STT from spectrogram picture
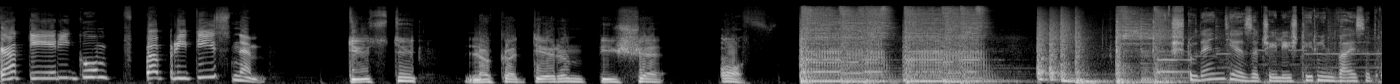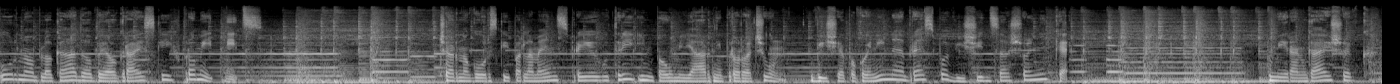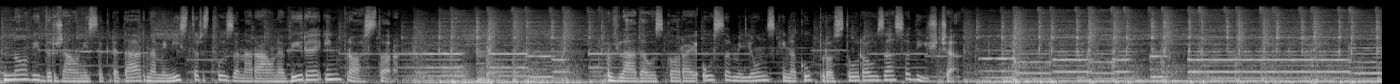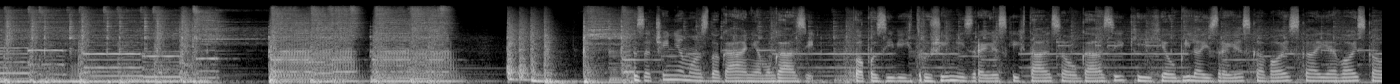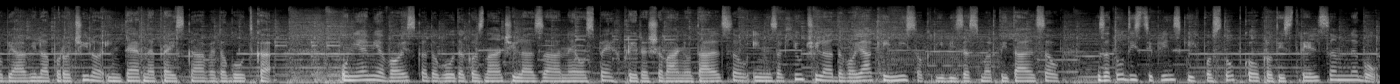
Kateri gumb pa pritisnem? Tisti, na katerem piše OF. Študentje začeli 24-urno blokado beograjskih prometnic. Črnogorski parlament sprejel 3,5 milijardni proračun, više pokojnine brez povišic za šolnike. Miran Gajšek, novi državni sekretar na Ministrstvu za naravne vire in prostor. Vlada v skoraj 8 milijonski nakup prostorov za sodišča. Začenjamo z dogajanjem v Gazi. Po pozivih družin izraelskih talcev v Gazi, ki jih je ubila izraelska vojska, je vojska objavila poročilo interne preiskave dogodka. V njem je vojska dogodek označila za neuspeh pri reševanju talcev in zaključila, da vojaki niso krivi za smrti talcev, zato disciplinskih postopkov proti streljcem ne bo.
